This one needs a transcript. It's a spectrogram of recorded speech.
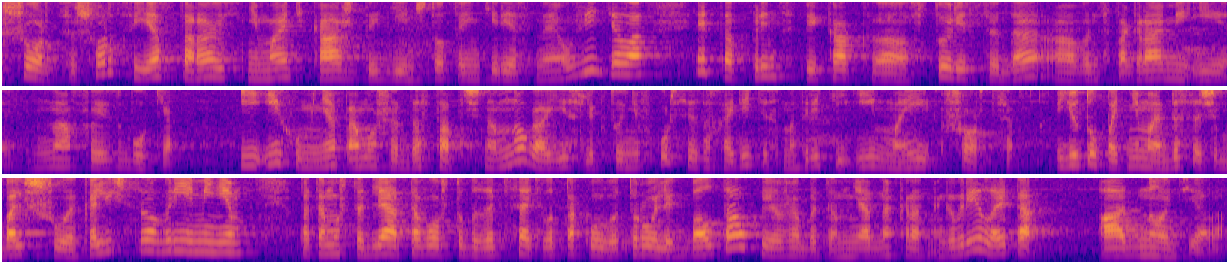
шорты. Шорты я стараюсь снимать каждый день. Что-то интересное увидела. Это, в принципе, как э, сторисы да, в Инстаграме и на Фейсбуке. И их у меня там уже достаточно много. Если кто не в курсе, заходите, смотрите и мои шорты. YouTube отнимает достаточно большое количество времени, потому что для того, чтобы записать вот такой вот ролик-болталку, я уже об этом неоднократно говорила, это одно дело.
